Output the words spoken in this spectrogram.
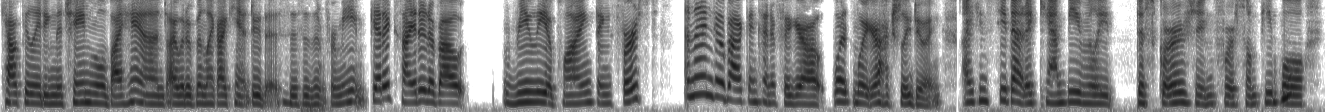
calculating the chain rule by hand, I would have been like, I can't do this. This isn't for me. Get excited about really applying things first and then go back and kind of figure out what, what you're actually doing. I can see that it can be really discouraging for some people mm-hmm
